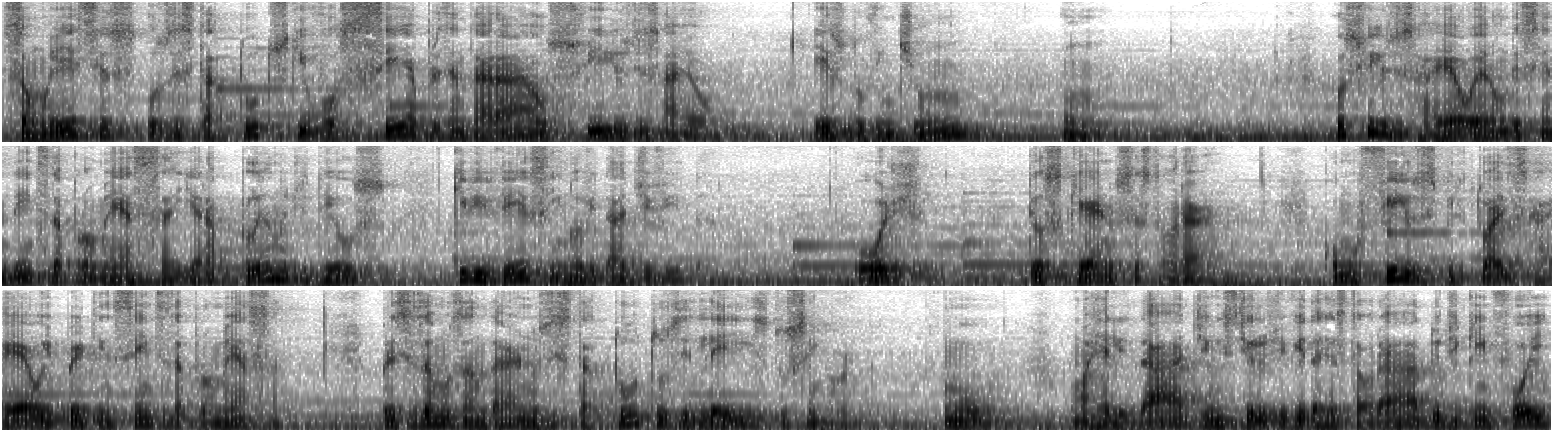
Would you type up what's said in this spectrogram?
São estes os estatutos que você apresentará aos filhos de Israel. Êxodo 21, 1. Os filhos de Israel eram descendentes da promessa e era plano de Deus que vivessem em novidade de vida. Hoje, Deus quer nos restaurar. Como filhos espirituais de Israel e pertencentes à promessa, precisamos andar nos estatutos e leis do Senhor, como uma realidade um estilo de vida restaurado de quem foi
